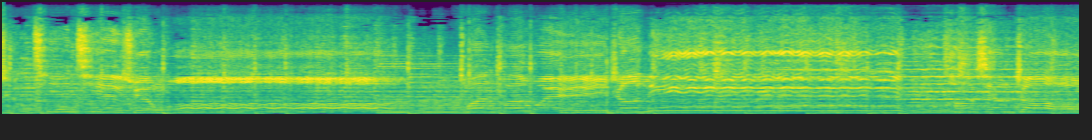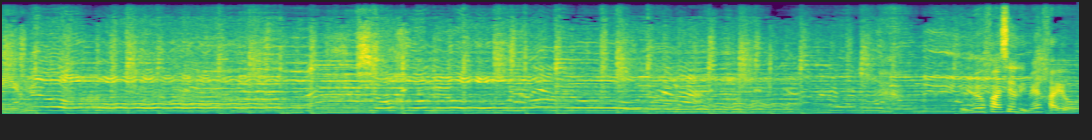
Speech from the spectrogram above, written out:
成浅浅漩涡，团团围着你，好像照亮我。小河流呀流呀流，忘不了你。有没有发现里面还有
